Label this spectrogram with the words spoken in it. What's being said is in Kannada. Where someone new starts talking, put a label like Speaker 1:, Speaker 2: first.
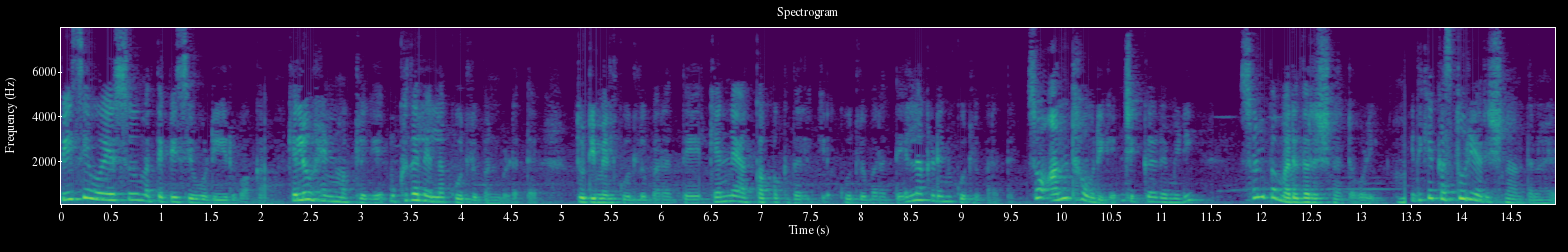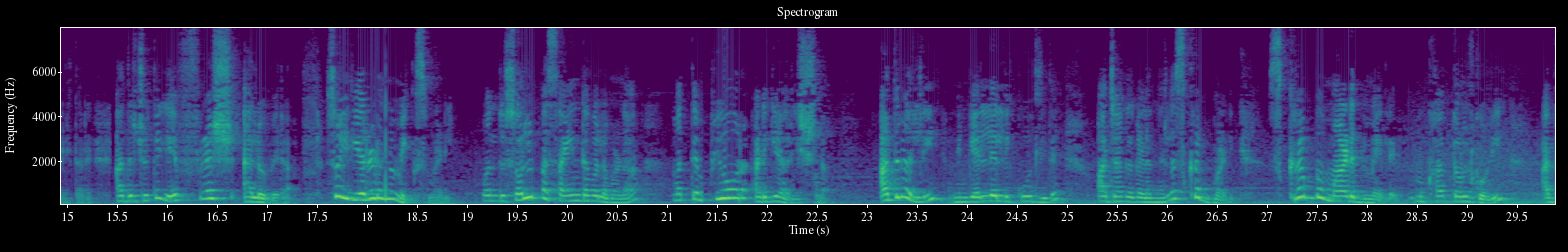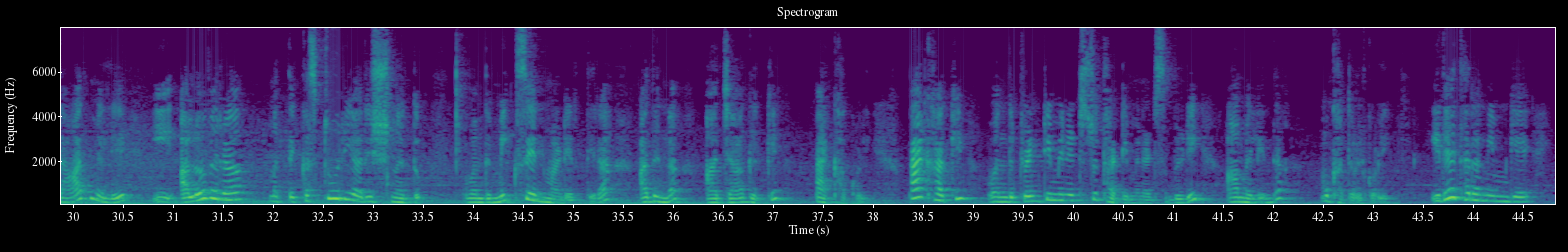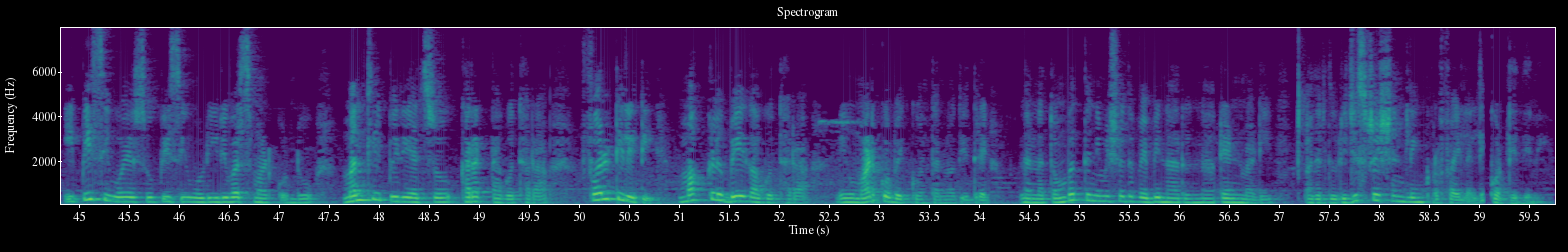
Speaker 1: ಪಿ ಸಿ ಓ ಎಸ್ ಮತ್ತೆ ಪಿ ಸಿ ಡಿ ಇರುವಾಗ ಕೆಲವು ಹೆಣ್ಮಕ್ಳಿಗೆ ಮುಖದಲ್ಲೆಲ್ಲ ಕೂದಲು ಬಂದ್ಬಿಡುತ್ತೆ. ತುಟಿ ಮೇಲೆ ಕೂದಲು ಬರುತ್ತೆ, ಕೆನ್ನೆ ಅಕ್ಕಪಕ್ಕದಲ್ಲಿ ಕೂದಲು ಬರುತ್ತೆ, ಎಲ್ಲ ಕಡೆನೂ ಕೂದಲು ಬರುತ್ತೆ. ಸೊ ಅಂಥವರಿಗೆ ಚಿಕ್ಕ ರೆಮಿಡಿ, ಸ್ವಲ್ಪ ಮರದ ಅರಿಶಿನ ತಗೊಳ್ಳಿ. ಇದಕ್ಕೆ ಕಸ್ತೂರಿ ಅರಿಶಿನ ಅಂತಾನು ಹೇಳ್ತಾರೆ. ಅದ್ರ ಜೊತೆಗೆ ಫ್ರೆಶ್ ಅಲೋವೆರಾ. ಸೊ ಇದೆರಡನ್ನು ಮಿಕ್ಸ್ ಮಾಡಿ. ಒಂದು ಸ್ವಲ್ಪ ಸೈಂಧವ ಲವಣ ಮತ್ತೆ ಪ್ಯೂರ್ ಅಡಿಗೆ ಅರಿಶಿನ ಅದರಲ್ಲಿ ನಿಮ್ಗೆ ಎಲ್ಲೆಲ್ಲಿ ಕೂದಲಿದೆ ಆ ಜಾಗಗಳನ್ನೆಲ್ಲ ಸ್ಕ್ರಬ್ ಮಾಡಿ. ಸ್ಕ್ರಬ್ ಮಾಡಿದ ಮೇಲೆ ಮುಖ ತೊಳ್ಕೊಳ್ಳಿ. ಅದಾದ್ಮೇಲೆ ಈ ಅಲೋವೆರಾ ಮತ್ತೆ ಕಸ್ತೂರಿ ಅರಿಶಿನದ್ದು ಒಂದು ಮಿಕ್ಸ್ ಏನು ಮಾಡಿರ್ತೀರಾ, ಅದನ್ನ ಆ ಜಾಗಕ್ಕೆ ಪ್ಯಾಕ್ ಹಾಕೊಳ್ಳಿ. ಪ್ಯಾಕ್ ಹಾಕಿ ಒಂದು twenty minutes to thirty minutes ಬಿಡಿ, ಆಮೇಲಿಂದ ಮುಖ ತೊಳ್ಕೊಳ್ಳಿ. ಇದೇ ಥರ ನಿಮಗೆ ಈ P C O S P C O D reverse ಮಾಡಿಕೊಂಡು ಮಂತ್ಲಿ ಪೀರಿಯಡ್ಸು ಕರೆಕ್ಟ್ ಆಗೋ ಥರ ಫರ್ಟಿಲಿಟಿ ಮಕ್ಕಳು ಬೇಗ ಆಗೋ ಥರ ನೀವು ಮಾಡ್ಕೋಬೇಕು ಅಂತ ಅನ್ನೋದಿದ್ರೆ ನನ್ನ ತೊಂಬತ್ತು ನಿಮಿಷದ ವೆಬಿನಾರನ್ನು ಅಟೆಂಡ್ ಮಾಡಿ. ಅದರದ್ದು ರಿಜಿಸ್ಟ್ರೇಷನ್ ಲಿಂಕ್ ಪ್ರೊಫೈಲಲ್ಲಿ ಕೊಟ್ಟಿದ್ದೀನಿ.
